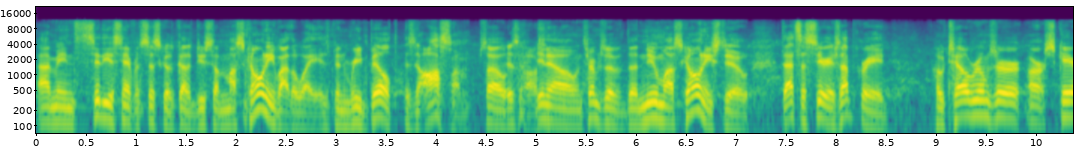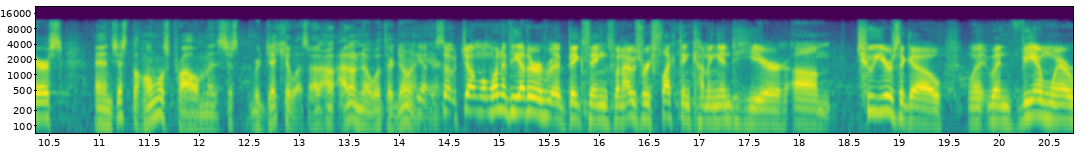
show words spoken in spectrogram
I mean, city of San Francisco's got to do some. Moscone, by the way, has been rebuilt, is awesome. So, awesome. you know, in terms of the new Moscone, Stu, that's a serious upgrade. Hotel rooms are, are scarce, and just the homeless problem is just ridiculous. I, I don't know what they're doing yeah, here. So John, one of the other uh, big things when I was reflecting coming into here, um, two years ago, when, when, VMware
